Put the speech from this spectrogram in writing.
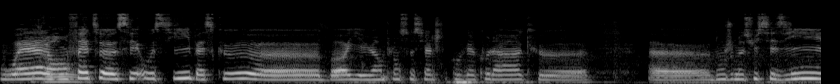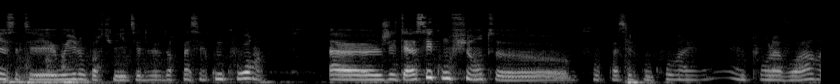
Ouais, alors en fait, euh, c'est aussi parce que euh, bah, il y a eu un plan social chez Coca-Cola que, dont je me suis saisie. C'était, oui, l'opportunité de, repasser le concours. J'étais assez confiante pour passer le concours et, pour l'avoir.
